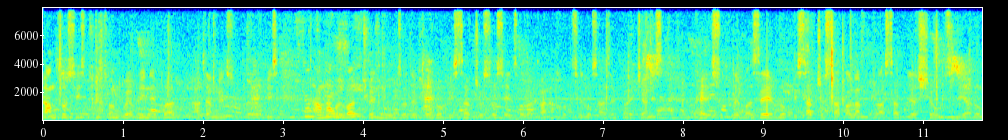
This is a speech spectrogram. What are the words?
რამ დროს ის თვითონ გვევლინება ადამიანის უფლებების დამოუკიდებობა ჩვენ მოუწოდებთ ევროპის საბჭოს ოს ეწოლა განახორციელოს აზერბაიჯანის ხელისუფლებაზე ევროპის საბჭოს საპარლამენტო ასამბლეას შეუძლია რომ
